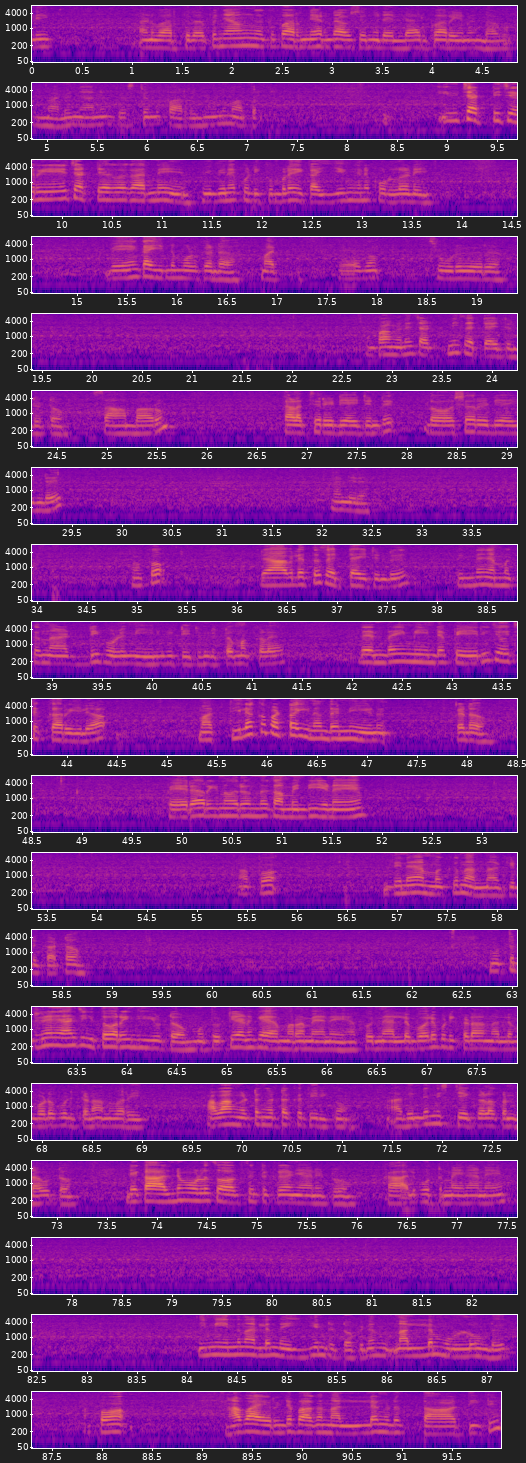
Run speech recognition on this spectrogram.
ആണ് വറുത്തത്. അപ്പം ഞാൻ നിങ്ങൾക്ക് പറഞ്ഞു തരേണ്ട ആവശ്യമൊന്നുമില്ല. എല്ലാവർക്കും അറിയണുണ്ടാകും എന്നാലും ഞാൻ ജസ്റ്റ് ഒന്ന് പറഞ്ഞു എന്ന് മാത്രം. ഈ ചട്ടി ചെറിയ ചട്ടിയാകുക കാരണേ ഇതിനെ പിടിക്കുമ്പോഴേ കൈ ഇങ്ങനെ പൊള്ളണേ. വേഗം കയ്യിന്റെ മുകൾക്കണ്ട വേഗം ചൂട് കയറുക അപ്പം അങ്ങനെ ചട്നി സെറ്റായിട്ടുണ്ട് കേട്ടോ സാമ്പാറും തിളച്ച് റെഡി ആയിട്ടുണ്ട്. ദോശ റെഡി ആയിട്ടുണ്ട്. കണ്ടില്ലേ? അപ്പോൾ രാവിലത്തെ സെറ്റായിട്ടുണ്ട് പിന്നെ നമുക്ക് അടിപൊളി മീൻ കിട്ടിയിട്ടുണ്ട് കേട്ടോ മക്കളെ. ഇതെന്താ ഈ മീനിന്റെ പേര് ചോദിച്ചൊക്കെ അറിയില്ല. മത്തിയിലൊക്കെ പെട്ട ഇനം തന്നെയാണ്. കേട്ടോ? പേരറിയണവരൊന്ന് കമന്റ് ചെയ്യണേ. അപ്പോൾ ഇതിനെ നമുക്ക് നന്നാക്കി എടുക്കാം കേട്ടോ മുത്തുട്ടിനെ ഞാൻ ചീത്ത പറയും ചെയ്യും കേട്ടോ മുത്തുട്ടിയാണ് ക്യാമറമാനെ. അപ്പോൾ നല്ലപോലെ പിടിക്കടാ നല്ലപോലെ പിടിക്കടാ എന്ന് പറയും. അവ അങ്ങോട്ടും ഇങ്ങോട്ടൊക്കെ തിരിക്കും. അതിന്റെ മിസ്റ്റേക്കുകളൊക്കെ ഉണ്ടാവും കേട്ടോ എന്റെ കാലിന്റെ മുകളിൽ സോക്സ് ഇട്ടിക്കുക ഞാൻ കേട്ടോ കാൽ പൊട്ടുന്നതിനാണേ. ഈ മീനിന് നല്ല നെയ്യുണ്ട് കേട്ടോ പിന്നെ നല്ല മുള്ളുണ്ട്. അപ്പോൾ ആ വയറിന്റെ ഭാഗം നല്ല അങ്ങോട്ട് താഴ്ത്തിയിട്ട്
